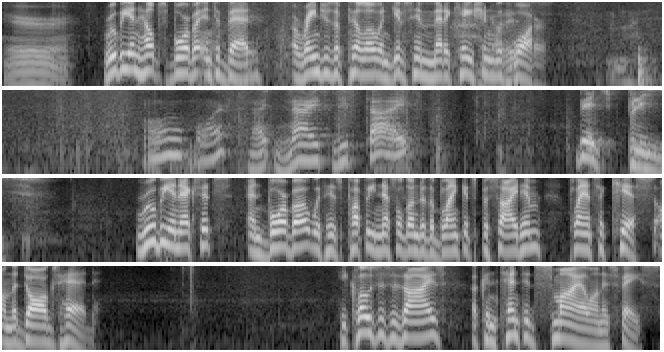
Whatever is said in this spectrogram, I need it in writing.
Here. Rubian helps Borba into bed, arranges a pillow, and gives him medication with this. water. Oh boy. Nice, nice. Sleep tight. Bitch, please. Rubian exits, and Borba, with his puppy nestled under the blankets beside him, plants a kiss on the dog's head. He closes his eyes, a contented smile on his face.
